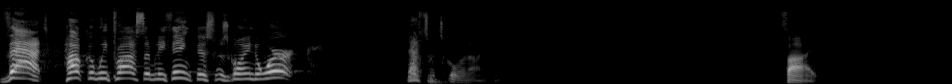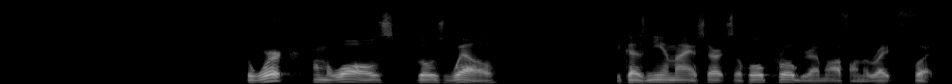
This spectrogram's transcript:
that. How could we possibly think this was going to work? That's what's going on here. Five. The work on the walls goes well because Nehemiah starts the whole program off on the right foot.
